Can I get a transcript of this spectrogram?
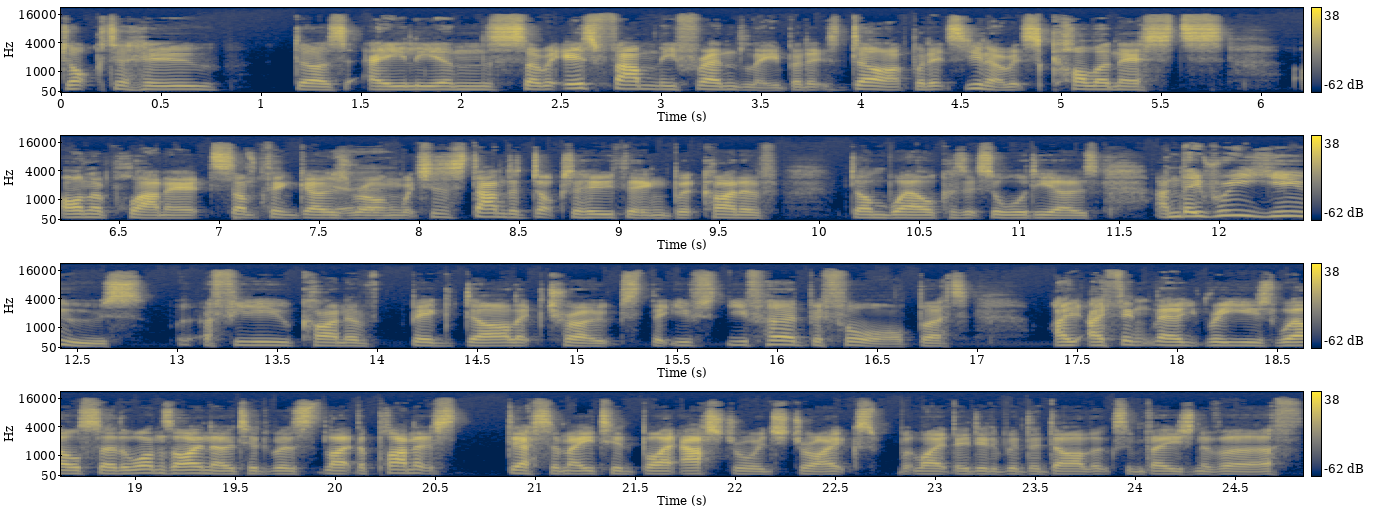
Doctor Who does aliens. So it is family friendly but it's dark but it's you know it's colonists on a planet. Something goes Yeah. wrong which is a standard doctor who thing but kind of done well because it's audios. And they reuse a few kind of big dalek tropes that you've you've heard before but I, I think they're reused well. So the ones i noted was like the planet's decimated by asteroid strikes but like they did with the daleks invasion of earth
